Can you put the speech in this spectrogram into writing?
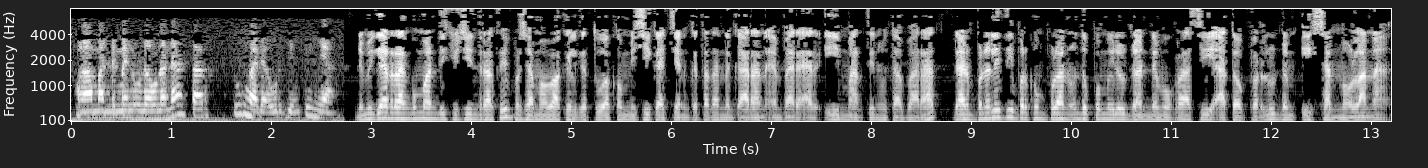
mengamandemen undang-undang dasar itu nggak ada urgensinya. Demikian rangkuman diskusi interaktif bersama Wakil Ketua Komisi Kajian Ketatanegaraan MPR RI Martin Huta Barat dan peneliti Perkumpulan untuk Pemilu dan Demokrasi atau Perludem Ihsan Maulana.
